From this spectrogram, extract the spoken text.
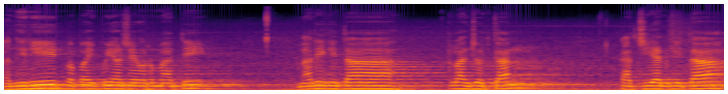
Hadirin Bapak Ibu yang saya hormati, mari kita lanjutkan kajian kita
